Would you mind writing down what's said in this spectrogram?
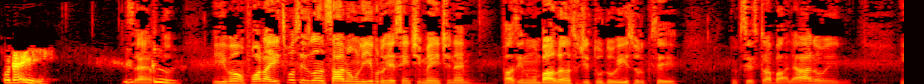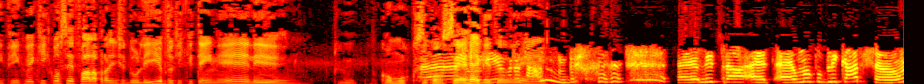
por aí. Certo. E, bom, fora isso, vocês lançaram um livro recentemente, né? Fazendo um balanço de tudo isso, do que, do que vocês trabalharam. E, enfim, o que, que você fala pra gente do livro? O que, que tem nele? Como se consegue é, também? Tá lindo. É, é, é uma publicação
